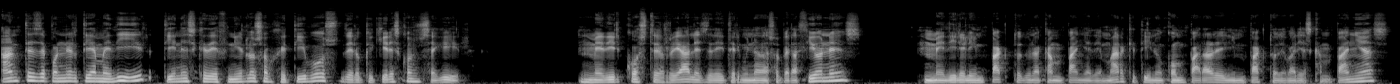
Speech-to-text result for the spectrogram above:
Antes de ponerte a medir, tienes que definir los objetivos de lo que quieres conseguir. Medir costes reales de determinadas operaciones, medir el impacto de una campaña de marketing o comparar el impacto de varias campañas,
